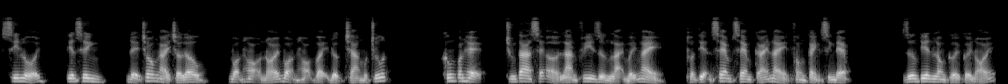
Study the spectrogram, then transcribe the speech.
Xin lỗi, tiên sinh, để cho ngài chờ lâu, bọn họ nói bọn họ vậy được tra một chút. Không quan hệ, chúng ta sẽ ở lan phi dừng lại mấy ngày, thuận tiện xem xem cái này phong cảnh xinh đẹp. Dương tiên long cười cười nói.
